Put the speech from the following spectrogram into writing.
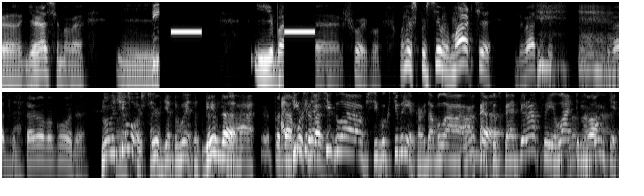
Герасимова и, и э, Шойгу. Он их спустил в марте 20, 22 года. Ну, началось спустил... где-то в этот период. Ну, да, а, а пика что... достигла в, в октябре, когда была ну, Харьковская да. операция, и Лапина, ну, помните,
